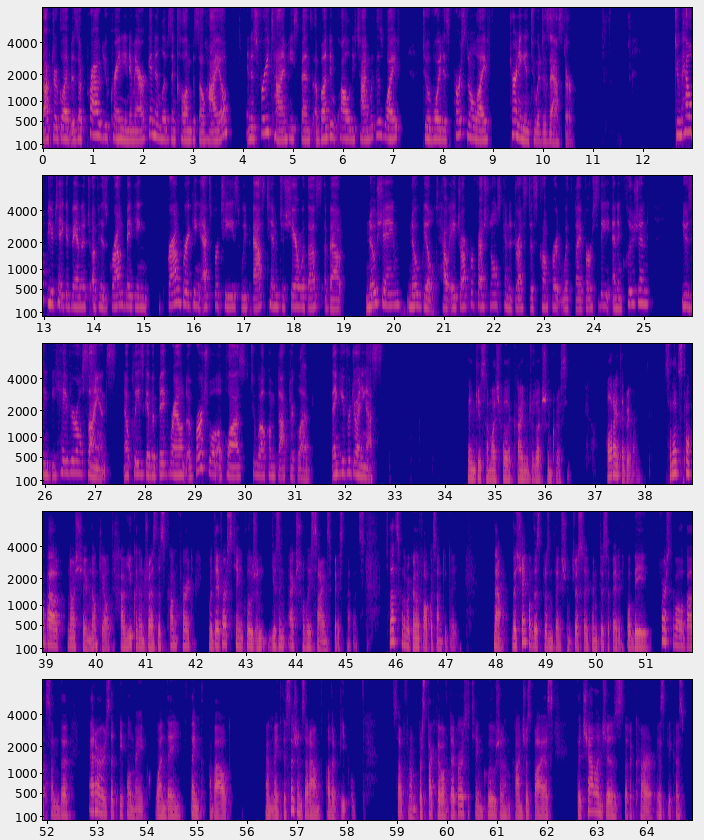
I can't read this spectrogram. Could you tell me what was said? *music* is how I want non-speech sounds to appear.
Dr. Gleb is a proud Ukrainian American and lives in Columbus, Ohio. In his free time, he spends abundant quality time with his wife to avoid his personal life turning into a disaster. To help you take advantage of his groundbreaking, groundbreaking expertise, we've asked him to share with us about no shame, no guilt, how HR professionals can address discomfort with diversity and inclusion using behavioral science. Now, please give a big round of virtual applause to welcome Dr. Gleb. Thank you for joining us. Thank you so much for the kind introduction, Chrissy. All right, everyone. So let's talk about no shame, no guilt, how you can address discomfort with diversity inclusion using actually science-based methods. So that's what we're going to focus on today. Now, the shape of this presentation, just so you can anticipate it, will be, first of all, about some of the errors that people make when they think about and make decisions around other people. So from perspective of diversity, inclusion, and conscious bias, the challenges that occur is because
